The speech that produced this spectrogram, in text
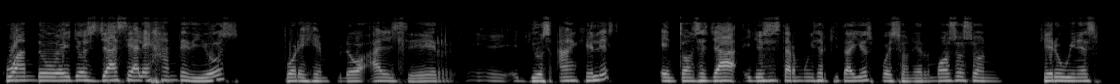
cuando ellos ya se alejan de Dios, por ejemplo, al ser eh, Dios ángeles, entonces ya ellos estar muy cerquita de ellos, pues son hermosos, son querubines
